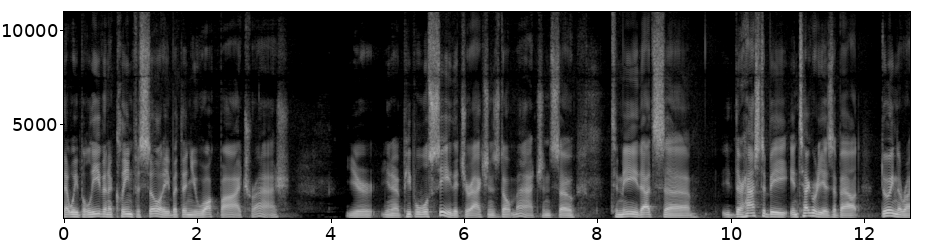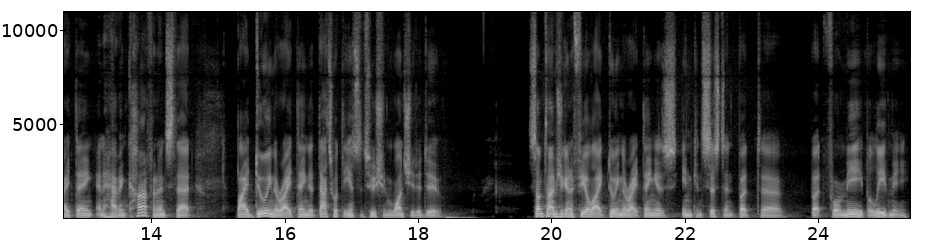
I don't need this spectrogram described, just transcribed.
that we believe in a clean facility, but then you walk by trash, you're you know people will see that your actions don't match, and so to me that's uh, there has to be integrity is about doing the right thing and having confidence that by doing the right thing that that's what the institution wants you to do. Sometimes you're going to feel like doing the right thing is inconsistent, but uh, but for me, believe me,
